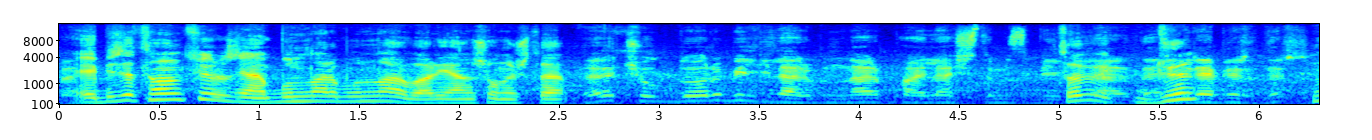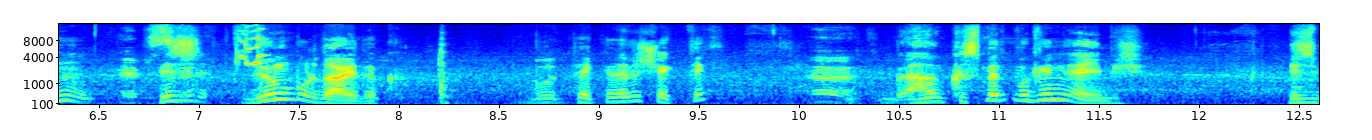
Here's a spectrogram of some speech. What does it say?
Süper. E, bize tanıtıyoruz yani bunlar bunlar var yani sonuçta. Evet çok doğru bilgiler bunlar paylaştığımız Tabii, bilgiler de dün- birebirdir. Hı, Hepsi. biz dün buradaydık. Bu tekneleri çektik. Evet. Ha, kısmet bugün neymiş? Biz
